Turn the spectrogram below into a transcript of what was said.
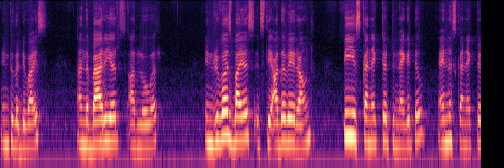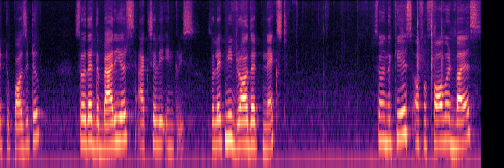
into the device and the barriers are lower. In reverse bias it is the other way round P is connected to negative, N is connected to positive. So, that the barriers actually increase. So, let me draw that next. So, in the case of a forward bias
